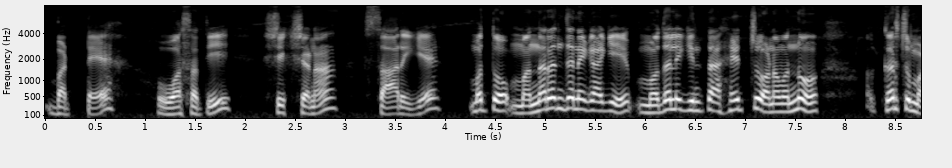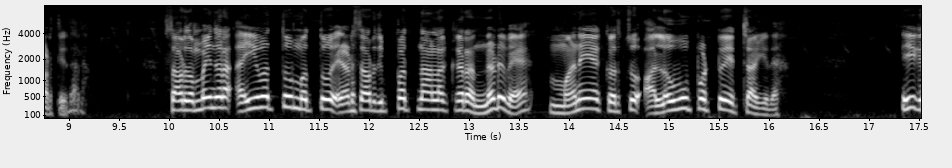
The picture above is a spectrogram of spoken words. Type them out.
ಬಟ್ಟೆ, ವಸತಿ, ಶಿಕ್ಷಣ ಸಾರಿಗೆ ಮತ್ತು ಮನರಂಜನೆಗಾಗಿ ಮೊದಲಿಗಿಂತ ಹೆಚ್ಚು ಹಣವನ್ನು ಖರ್ಚು ಮಾಡ್ತಿದ್ದಾರೆ. ಸಾವಿರದ ಒಂಬೈನೂರ ಐವತ್ತು ಮತ್ತು ಎರಡು ಸಾವಿರದ ಇಪ್ಪತ್ತ್ನಾಲ್ಕರ ನಡುವೆ ಮನೆಯ ಖರ್ಚು ಹಲವು ಪಟ್ಟು ಹೆಚ್ಚಾಗಿದೆ. ಈಗ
